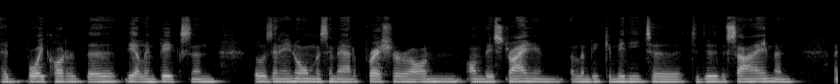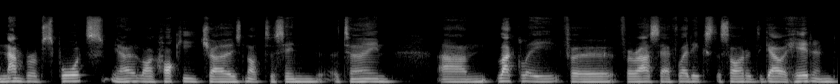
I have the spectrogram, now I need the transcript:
had boycotted the the Olympics, and there was an enormous amount of pressure on on the Australian Olympic Committee to to do the same, and a number of sports, you know, like hockey, chose not to send a team. Um, luckily for for us, athletics decided to go ahead, and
